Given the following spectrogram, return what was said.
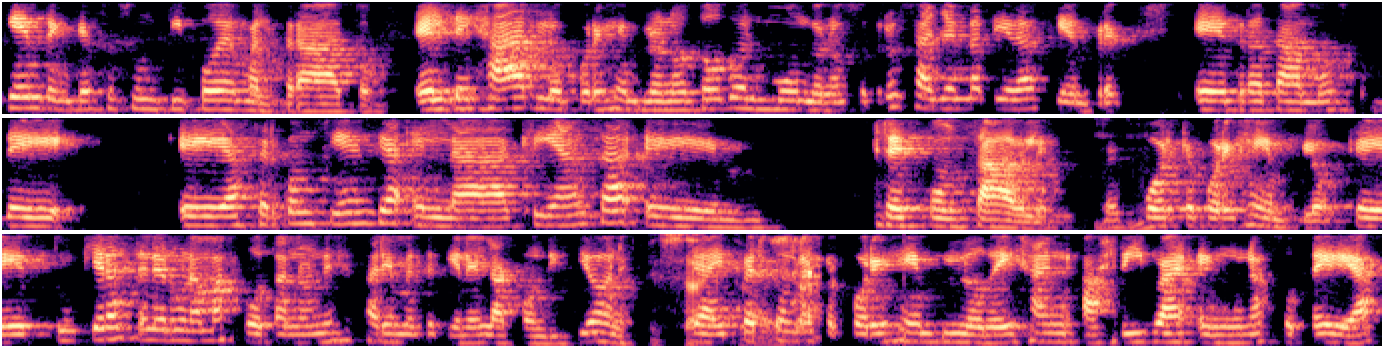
sienten que eso es un tipo de maltrato. El dejarlo, por ejemplo, no todo el mundo, nosotros allá en la tienda siempre eh, tratamos de eh, hacer conciencia en la crianza em, responsable, porque por ejemplo, que tú quieras tener una mascota no necesariamente tienes las condiciones. hay personas que, por ejemplo, lo dejan arriba en una azotea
